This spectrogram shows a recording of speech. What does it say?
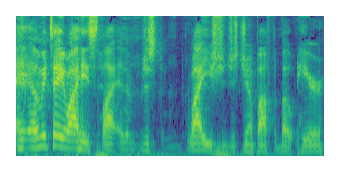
Hey, let me tell you why he's like just why you should just jump off the boat here.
